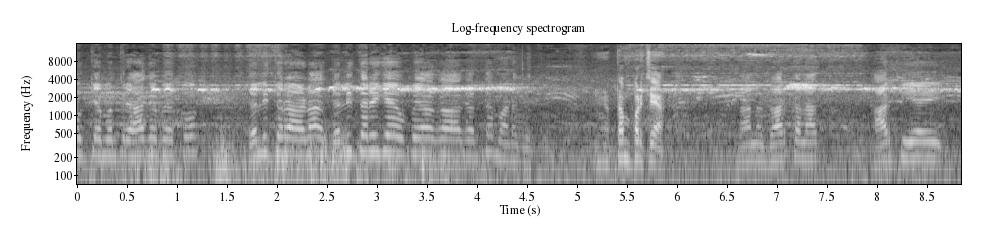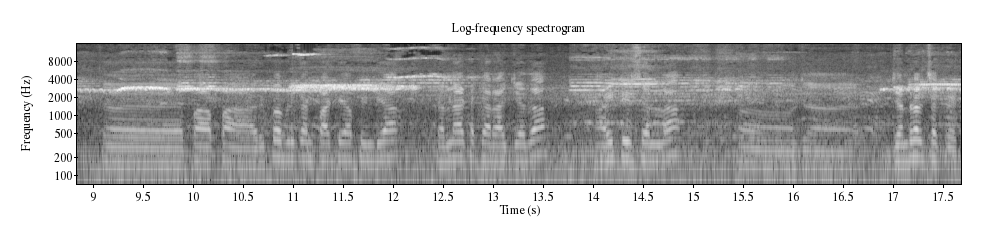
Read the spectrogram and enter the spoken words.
ಮುಖ್ಯಮಂತ್ರಿ ಆಗಬೇಕು ದಲಿತರ ಹಣ ದಲಿತರಿಗೆ ಉಪಯೋಗ ಆಗಂತೆ ಮಾಡಬೇಕು. ತಮ್ಮ ಪರಿಚಯ. ನಾನು Dwarakanath R P I Republican party of India Karnataka ರಾಜ್ಯದ ಐ ಟಿ ಸೆಲ್ನ ಜನರಲ್ ಸೆಕ್ರೆಟರಿ.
